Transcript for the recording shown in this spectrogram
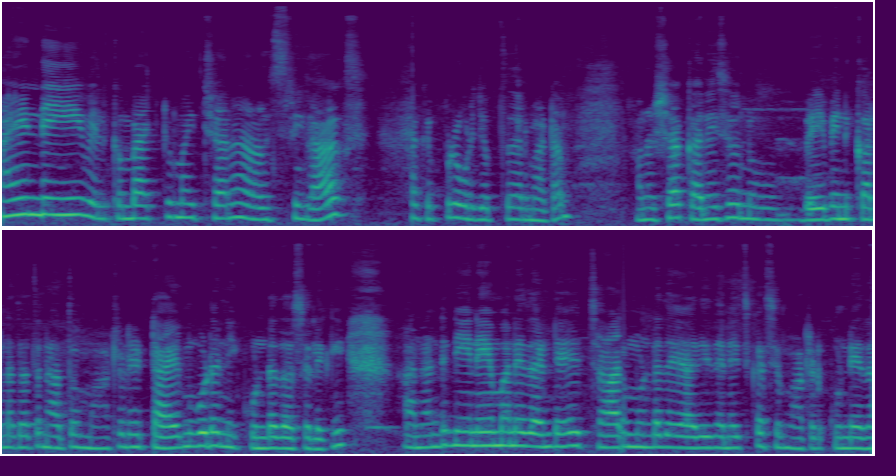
హాయ్ అండి welcome back to my channel శ్రీలాగ్స్ నాకు ఎప్పుడు ఒకటి చెప్తుంది అనమాట అనుష కనీసం నువ్వు బేబీని కన్న తర్వాత నాతో మాట్లాడే టైం కూడా నీకు ఉండదు అసలుకి. అని అంటే నేనేమనేది అంటే చాలా ఉండదు అది ఇది అనేసి కాసేపు మాట్లాడుకునేది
